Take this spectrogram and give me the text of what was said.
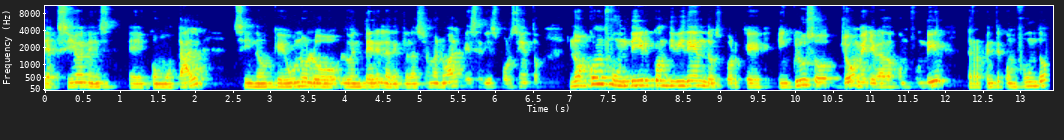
acciones eh, como tal sino que uno lo, lo entere en la declaración anual, ese 10%. No confundir con dividendos, porque incluso yo me he llegado a confundir, de repente confundo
